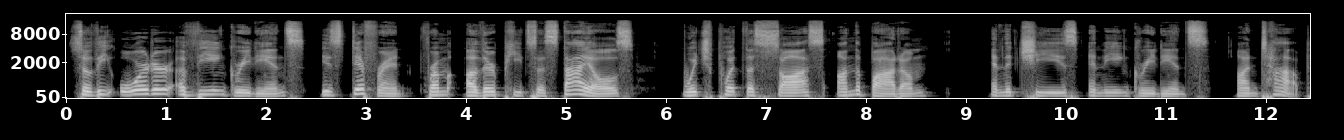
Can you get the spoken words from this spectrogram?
So the order of the ingredients is different from other pizza styles, which put the sauce on the bottom and the cheese and the ingredients on top.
